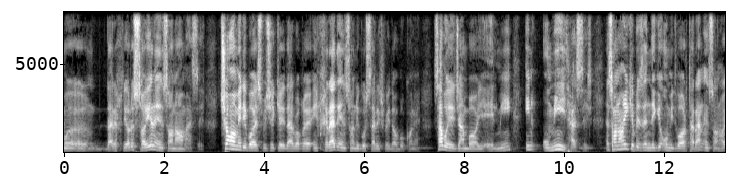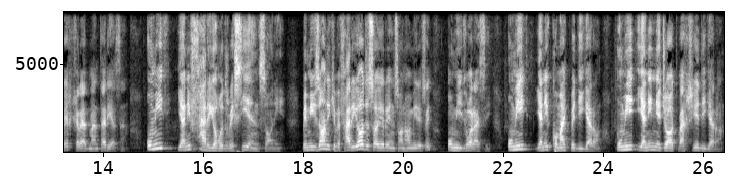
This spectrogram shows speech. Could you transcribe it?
در اختیار سایر انسان هم هستش. چه عاملی باعث میشه که در واقع این خرد انسانی گسترش پیدا بکنه. سوای جنبه های علمی این امید هستش. انسان هایی که به زندگی امیدوارترن انسان های خردمندتری هستن. امید یعنی فریاد رسی انسانی. به میزانی که به فریاد سایر انسان ها می‌رسی امیدوار هستی. امید یعنی کمک به دیگران. امید یعنی نجات بخشی دیگران.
